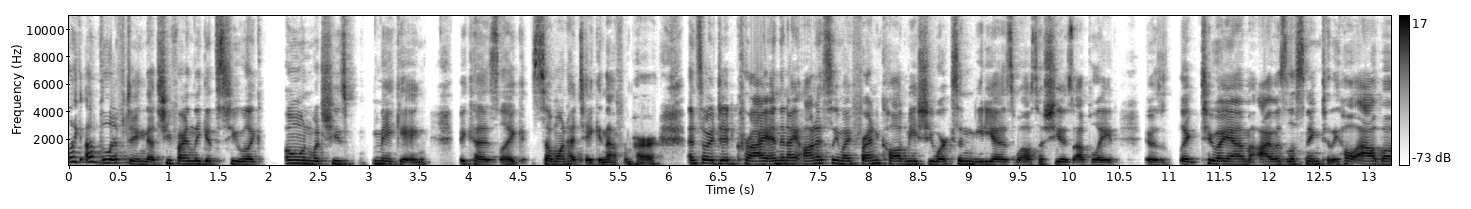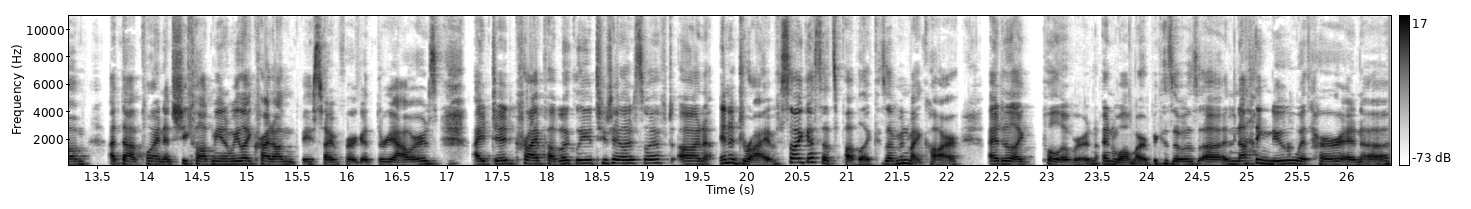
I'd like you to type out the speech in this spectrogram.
like uplifting that she finally gets to like own what she's making because like someone had taken that from her. And so i did cry and then i honestly my friend called me. She works in media as well so she is up late. It was like 2 a.m i was listening to the whole album at that point and she called me and we like cried on facetime for a good three hours. I did cry publicly to taylor swift on in a drive so i guess that's public because i'm in my car. I had to like pull over in, in walmart because it was uh, nothing new with her and uh,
